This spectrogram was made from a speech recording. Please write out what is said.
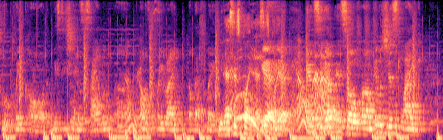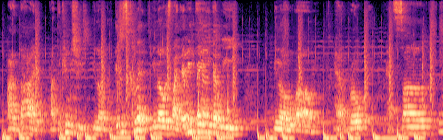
to a play called Misty Shane's Asylum. Uh, Oh, I was the playwright of that play. Yeah, that's his play. That's his yeah, play. yeah. Oh, and, so, wow. yeah, and so um, it was just like our vibe, like the chemistry, you know, it just clicked. You know, it's like everything that we, you know, um, had wrote, had sung, Wow.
